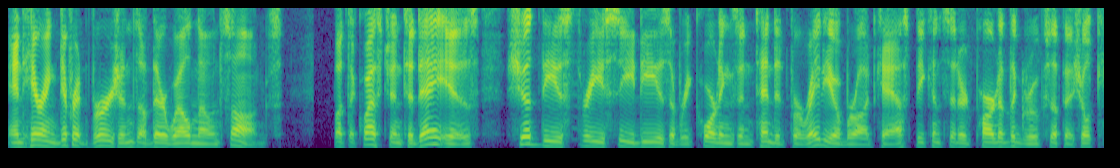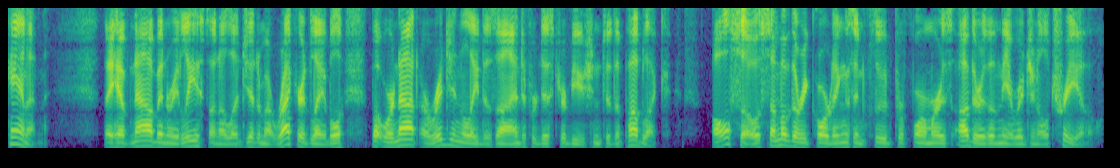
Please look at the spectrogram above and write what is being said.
and hearing different versions of their well known songs. But the question today is should these three CDs of recordings intended for radio broadcast be considered part of the group's official canon? They have now been released on a legitimate record label, but were not originally designed for distribution to the public. Also, some of the recordings include performers other than the original trio.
